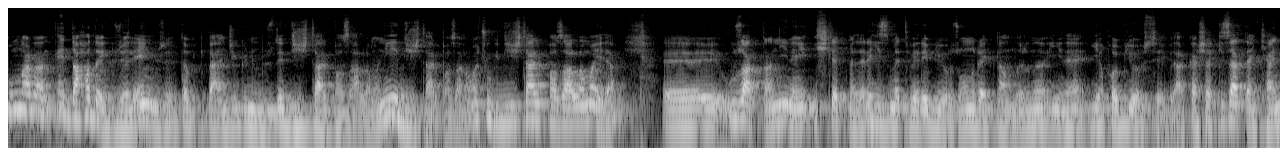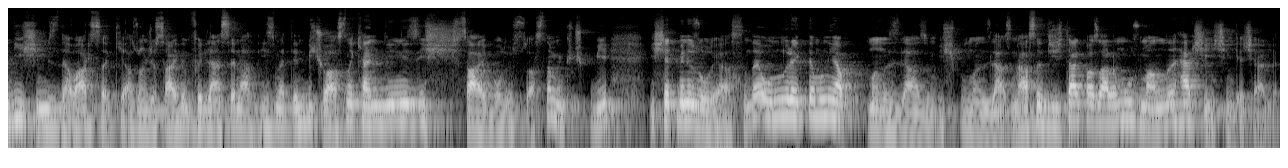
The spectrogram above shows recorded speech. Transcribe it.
Bunlardan en daha da güzeli, en güzeli tabii ki bence günümüzde dijital pazarlama. Niye dijital pazarlama? Çünkü dijital pazarlamayla e, uzaktan yine işletmelere hizmet verebiliyoruz. Onun reklamlarını yine yapabiliyoruz sevgili arkadaşlar. Ki zaten kendi işimiz de varsa ki az önce saydığım freelancerin hizmetlerinin birçoğu aslında kendiniz iş sahibi oluyorsunuz aslında ama küçük bir işletmeniz oluyor aslında. Onun reklamını yapmanız lazım, iş bulmanız lazım. Aslında dijital pazarlama uzmanlığı her şey için geçerli.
